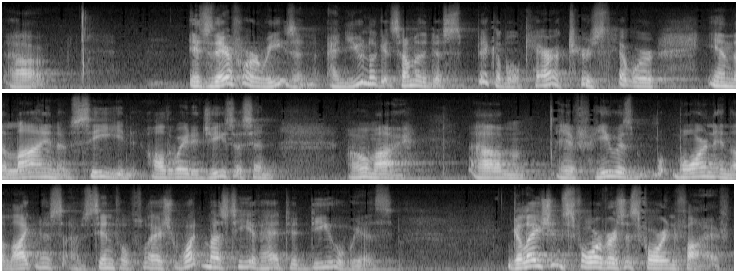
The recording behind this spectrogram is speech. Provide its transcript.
uh, it's there for a reason. And you look at some of the despicable characters that were in the line of seed all the way to Jesus, and oh my, um, if he was born in the likeness of sinful flesh, what must he have had to deal with? Galatians 4, verses 4 and 5.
